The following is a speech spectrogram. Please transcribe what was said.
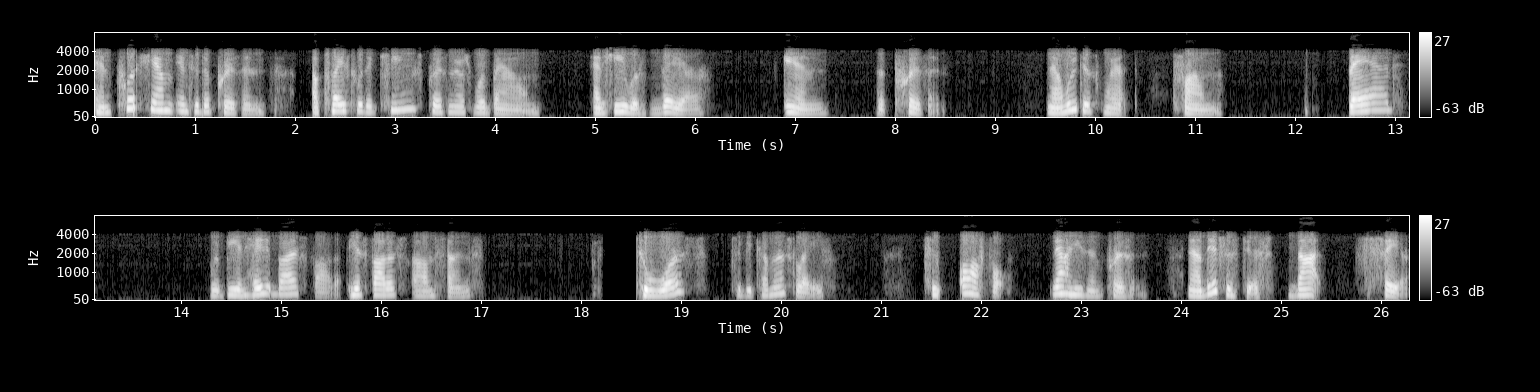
and put him into the prison, a place where the king's prisoners were bound, and he was there in the prison. Now we just went from bad with being hated by his father, his father's um, sons, to worse, to becoming a slave, to awful. Now he's in prison. Now this is just not fair.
